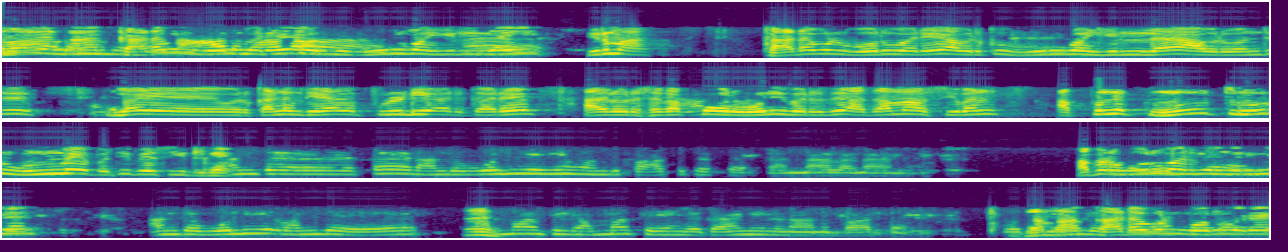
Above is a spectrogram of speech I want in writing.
உடம்பு கடவுள் உருவம் இல்லை. இருமா கடவுள் ஒருவரே அவருக்கு உருவம் இல்ல. அவர் வந்து இந்த மாதிரி ஒரு கண்ணுக்கு தெரியாத புள்ளியா இருக்காரு. அதுல ஒரு சிகப்பு ஒரு ஒளி வருது. அதாம்மா சிவன் அப்படின்னு நூத்து நூறு உண்மையை பத்தி பேசிக்கிட்டு இருக்கேன். அந்த சார் அந்த ஒளியையும் வந்து பார்த்துட்டேன் சார் கண்ணால நான். அப்புறம் உருவம் இருக்குங்கிறீங்க அந்த ஒளியை வந்து அம்மாச்சி அம்மாச்சி எங்க காணியில நான் பார்த்தேன். கடவுள் ஒருவரே.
